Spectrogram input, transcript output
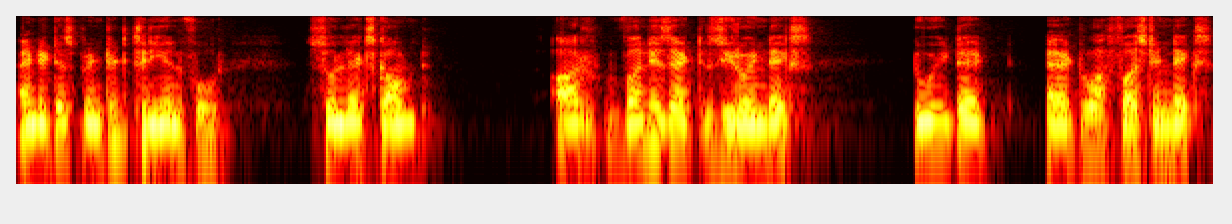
and it is printed three and four. So let's count. Our one is at zero index, two is at at first index,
